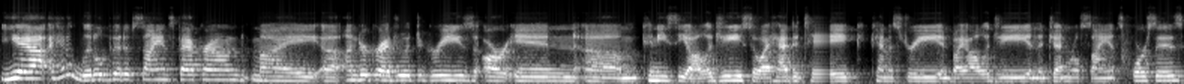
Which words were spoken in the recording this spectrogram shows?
Yeah, I had a little bit of science background. My uh, undergraduate degrees are in um, kinesiology, so I had to take chemistry and biology and the general science courses.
